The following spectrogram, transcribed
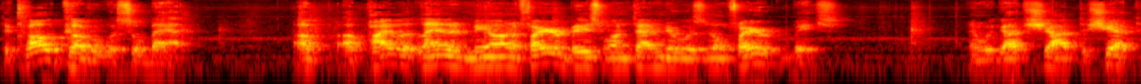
The cloud cover was so bad. A, a pilot landed me on a fire base one time, there was no fire base. And we got shot to shit.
